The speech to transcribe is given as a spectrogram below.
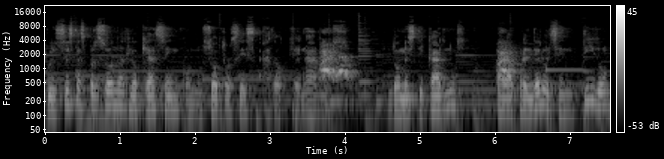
pues estas personas lo que hacen con nosotros es adoctrinarnos, domesticarnos para aprender el sentido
